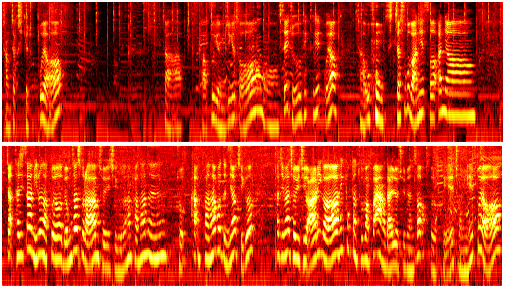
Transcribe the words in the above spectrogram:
장착시켜줬고요. 자, 바쁘게 움직여서 어, 세주 획득했고요. 자, 오공 진짜 수고 많이 했어. 안녕. 자, 다시 싸움 일어났고요. 명사수랑 저희 지금 한 판 하는 한 판 하거든요. 지금. 하지만 저희 지금 아리가 핵폭탄 두 방 빵 날려주면서 이렇게 정리했고요.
